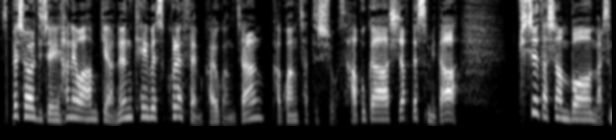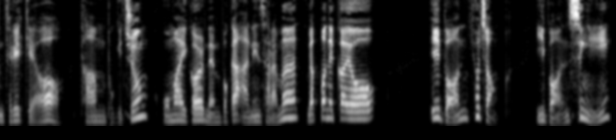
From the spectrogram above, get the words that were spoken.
스페셜 DJ 한해와 함께하는 KBS 쿨 FM 가요광장 가광 차트쇼 4부가 시작됐습니다. 퀴즈 다시 한번 말씀드릴게요. 다음 보기 중 오마이걸 멤버가 아닌 사람은 몇 번일까요? 1번 효정, 2번 승희,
